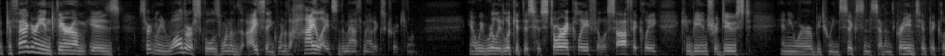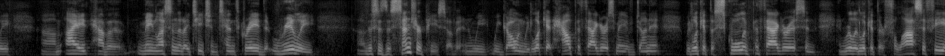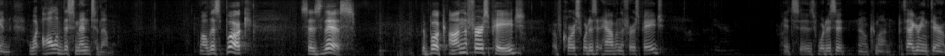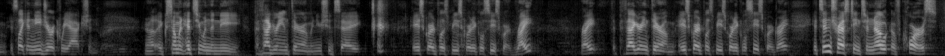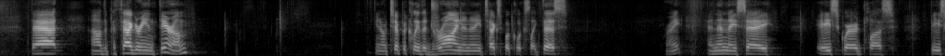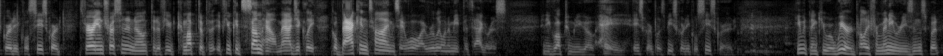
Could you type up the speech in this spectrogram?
The Pythagorean theorem is certainly in Waldorf schools one of the, I think, one of the highlights of the mathematics curriculum. You know, we really look at this historically, philosophically, can be introduced anywhere between sixth and seventh grade typically. Um, I have a main lesson that I teach in 10th grade that really, uh, this is the centerpiece of it. And we, we go and we look at how Pythagoras may have done it. We look at the school of Pythagoras and, and really look at their philosophy and what all of this meant to them. Well, this book says this. The book on the first page, of course, what does it have on the first page? It says, what is it? No, come on. Pythagorean theorem. It's like a knee jerk reaction. You know, like someone hits you in the knee, Pythagorean theorem, and you should say, a squared plus b squared equals c squared, right? Right? The Pythagorean theorem, a squared plus b squared equals c squared, right? It's interesting to note, of course, that uh, the Pythagorean theorem, you know, typically the drawing in any textbook looks like this, right? And then they say a squared plus b squared equals c squared. It's very interesting to note that if you'd come up to, if you could somehow magically go back in time and say, whoa, I really want to meet Pythagoras, and you go up to him and you go, hey, a squared plus b squared equals c squared, he would think you were weird, probably for many reasons, but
